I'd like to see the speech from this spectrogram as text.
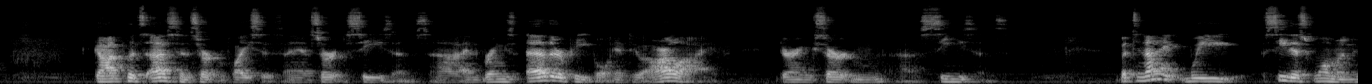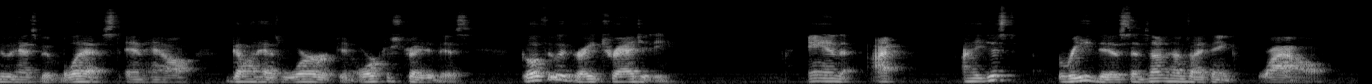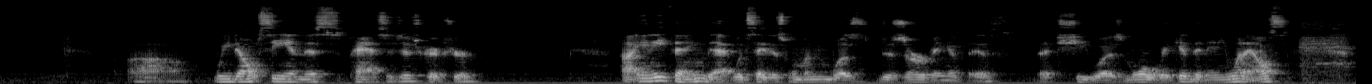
God puts us in certain places and in certain seasons uh, and brings other people into our life during certain uh, seasons. But tonight we see this woman who has been blessed and how God has worked and orchestrated this go through a great tragedy. And I I just read this and sometimes I think, wow. Uh, we don't see in this passage of scripture uh, anything that would say this woman was deserving of this, that she was more wicked than anyone else.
